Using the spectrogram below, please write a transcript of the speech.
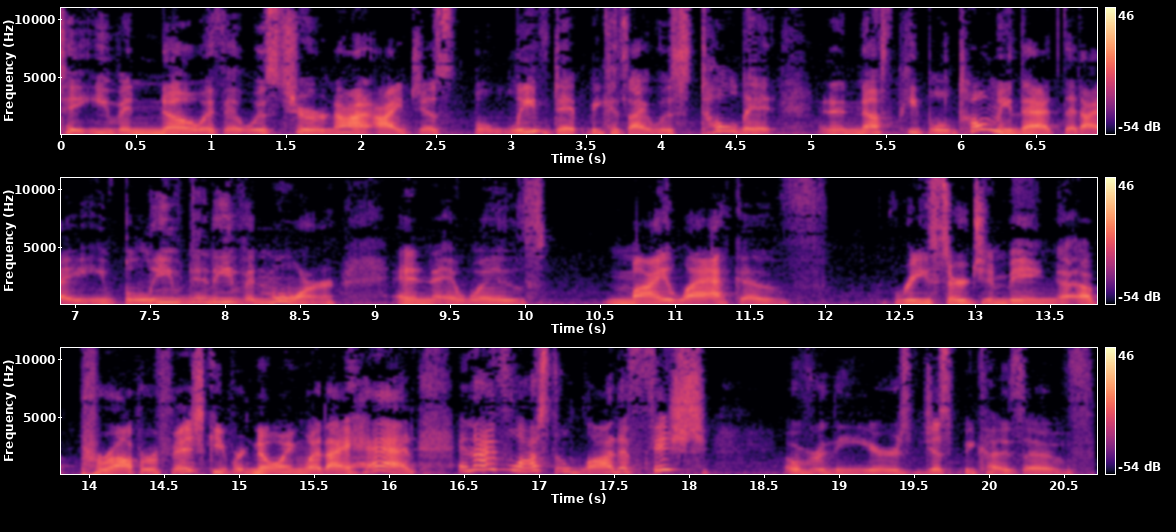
to even know if it was true or not. I just believed it because I was told it, and enough people told me that that I believed it even more. And it was my lack of research and being a proper fish keeper, knowing what I had. And I've lost a lot of fish over the years just because of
